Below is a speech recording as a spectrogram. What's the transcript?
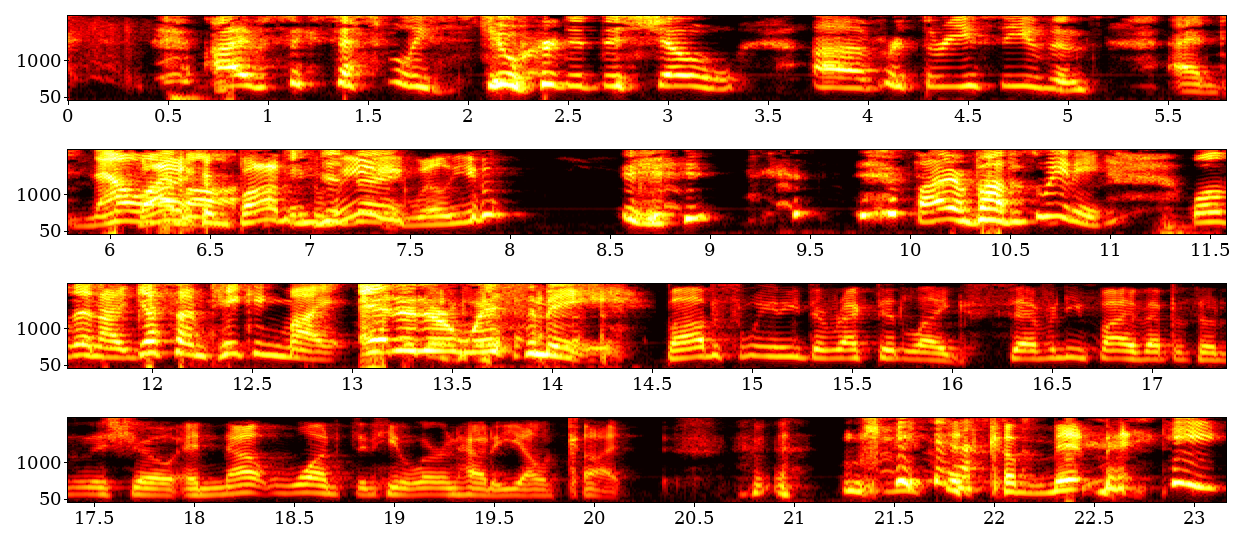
I've successfully stewarded this show uh, for three seasons, and now I'm Fire off Bob into Sweeney, the- will you? Fire Bob Sweeney. Well, then I guess I'm taking my editor with me. Bob Sweeney directed like 75 episodes of this show, and not once did he learn how to yell cut. just commitment. he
